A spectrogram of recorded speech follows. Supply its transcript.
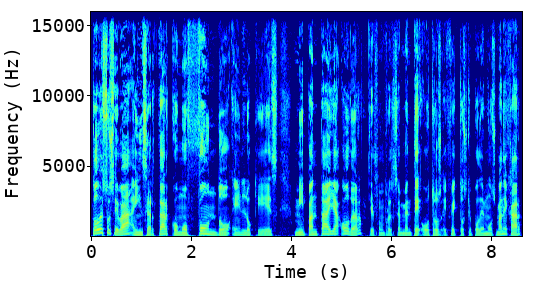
Todo esto se va a insertar como fondo en lo que es mi pantalla Other, que son precisamente otros efectos que podemos manejar.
